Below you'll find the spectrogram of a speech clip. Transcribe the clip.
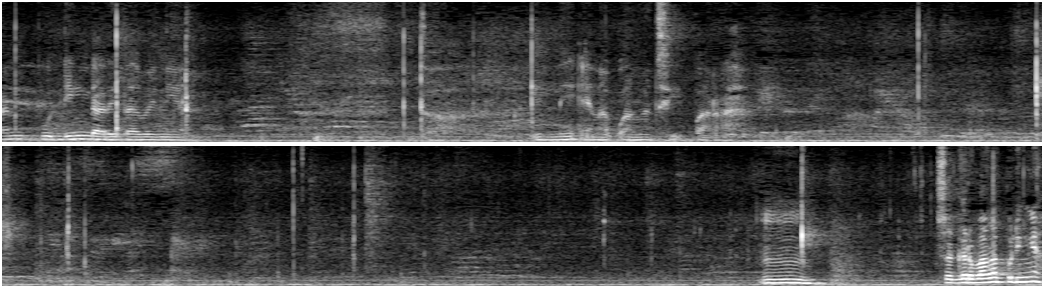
kan puding dari Tabenia. Ini enak banget sih parah. Hmm segar banget pudingnya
